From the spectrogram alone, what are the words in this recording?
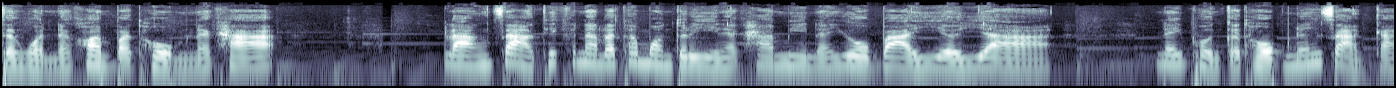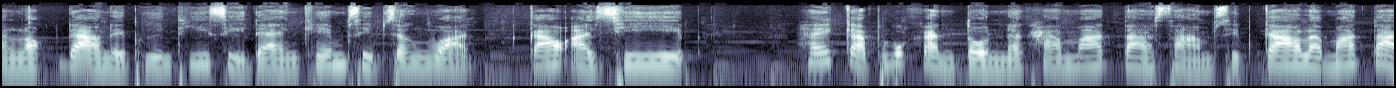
จังหวัดนครปฐมนะคะ หลังจากที่คณะรัฐมนตรีนะคะ มีนโยบายเยียวยา ในผลกระทบเนื่องจากการล็อกดาวน์ในพื้นที่สีแดงเข้ม 10 จังหวัด 9 อาชีพ ให้กับผู้ประกันตนนะคะมาตรา 39 และมาตรา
